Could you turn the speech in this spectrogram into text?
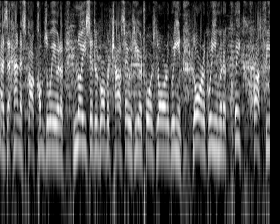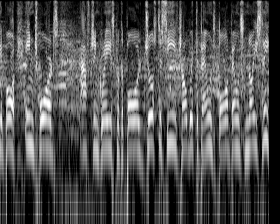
as the Hannah Scott comes away with a nice little rubber toss out here towards Laura Green. Laura Green with a quick crossfield ball in towards Afton Grace, but the ball just deceived her with the bounce. Ball bounced nicely.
